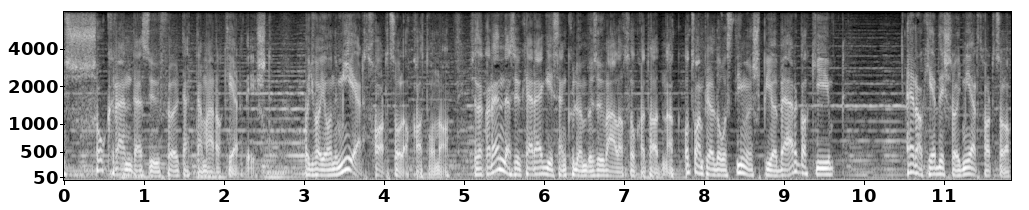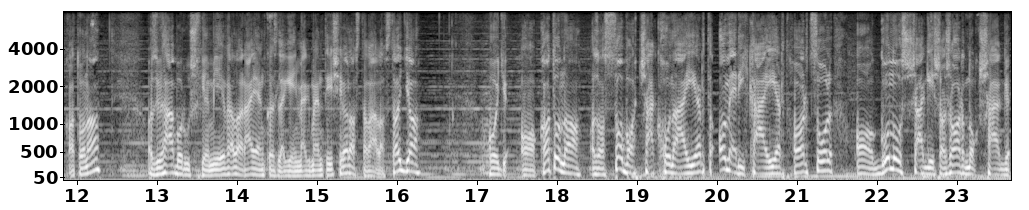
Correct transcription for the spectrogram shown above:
Sok rendező föltette már a kérdést, hogy vajon miért harcol a katona. És ezek a rendezők erre egészen különböző válaszokat adnak. Ott van például Steven Spielberg, aki erre a kérdésre, hogy miért harcol a katona, az ő háborús filmjével, a Ryan közlegény megmentésével azt a választ adja, hogy a katona az a szabadság honáért, Amerikáért harcol, a gonoszság és a zsarnokság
